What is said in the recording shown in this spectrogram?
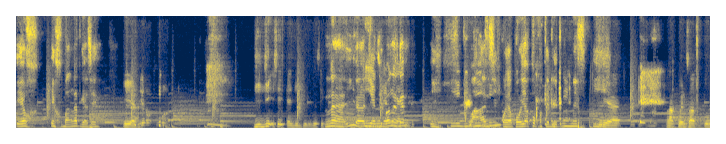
ih, ih banget gak sih? iya jijik sih kayak jijik itu sih Nah, iya, Iya, jijik banget kan. benar-benar. Ih, iya apaan jijik sih foya-foya kok pakai duit ngemis? Iya lakuin suatu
